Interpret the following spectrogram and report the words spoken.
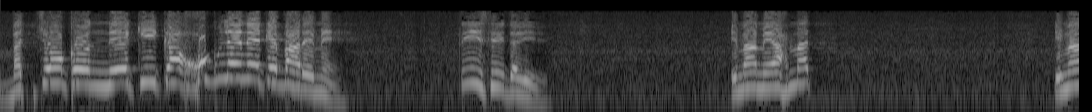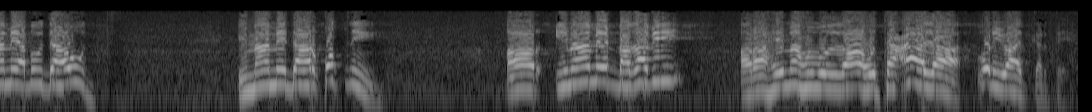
بچوں کو نیکی کا حکم لینے کے بارے میں تیسری دلیل۔ امام احمد، امام ابو داود امام دار قطنی اور امام بغوی اور رحمہ اللہ تعالی وہ روایت کرتے ہیں۔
